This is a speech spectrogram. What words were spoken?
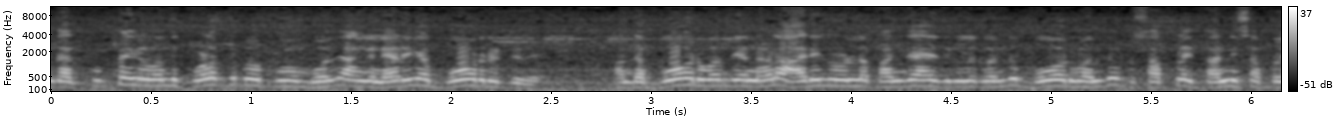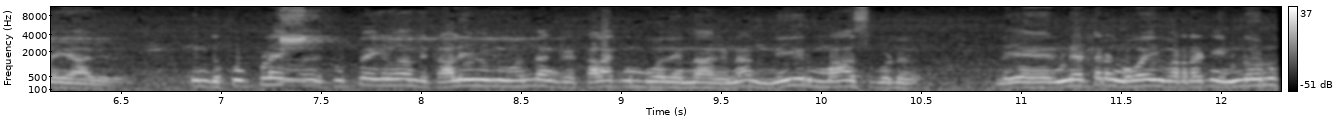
இந்த குப்பைகள் வந்து குளத்துக்கு போகும்போது அங்கே நிறைய போர் இருக்குது. அந்த போர் வந்து என்னென்னா அருகில் உள்ள பஞ்சாயத்துகளுக்கு வந்து போர் வந்து சப்ளை தண்ணி சப்ளை ஆகுது. இந்த குப்பை குப்பைகள் அந்த கழிவுகள் வந்து அங்கே கலக்கும் போது என்னாகுன்னா நீர் மாசுபடும். எண்ணற்ற நோய் வர்றதுக்கு இன்னொரு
